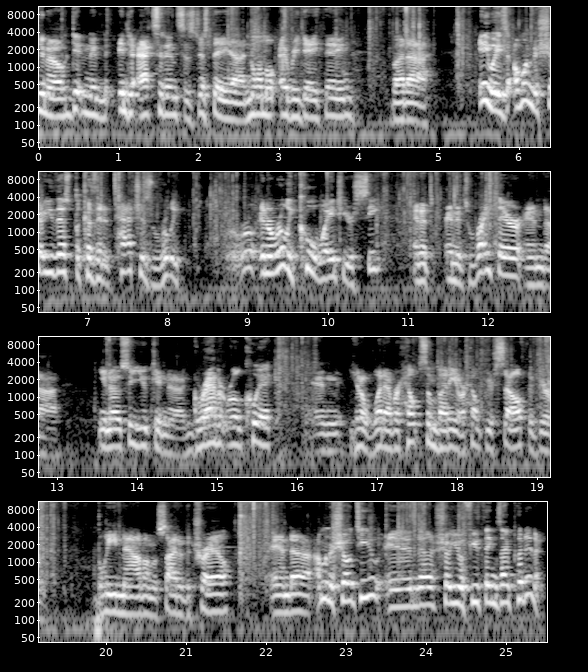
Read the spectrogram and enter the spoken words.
you know, getting in, into accidents is just a uh, normal everyday thing. But uh, anyways, I wanted to show you this because it attaches really, in a really cool way to your seat, and it's and it's right there, and uh, you know, so you can uh, grab it real quick, and you know, whatever, help somebody or help yourself if you're bleeding out on the side of the trail. And uh, I'm gonna show it to you and uh, show you a few things I put in it.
